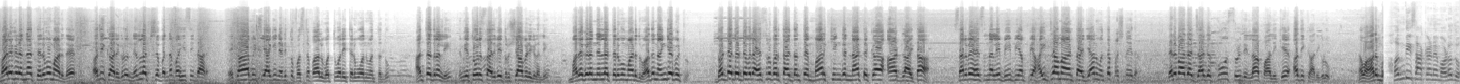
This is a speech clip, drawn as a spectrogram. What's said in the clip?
ಮರಗಳನ್ನ ತೆರವು ಮಾಡದೆ ಅಧಿಕಾರಿಗಳು ನಿರ್ಲಕ್ಷ್ಯವನ್ನ ವಹಿಸಿದ್ದಾರೆ. ಏಕಾಬಿಟ್ಟಿಯಾಗಿ ನಡೀತು ಫಸ್ಟ್ ಆಫ್ ಆಲ್ ಒತ್ತುವರಿ ತೆರವು ಅನ್ನುವಂಥದ್ದು. ಅಂಥದ್ರಲ್ಲಿ ನಿಮಗೆ ತೋರಿಸ್ತಾ ಇದೀವಿ ದೃಶ್ಯಾವಳಿಗಳಲ್ಲಿ ಮರಗಳನ್ನೆಲ್ಲ ತೆರವು ಮಾಡಿದ್ರು. ಅದನ್ನ ಹಂಗೆ ಬಿಟ್ರು. ದೊಡ್ಡ ದೊಡ್ಡವರ ಹೆಸರು ಬರ್ತಾ ಇದ್ದಂತೆ ಮಾರ್ಕಿಂಗ್ ನಾಟಕ ಆಡ್ಲಾಯ್ತಾ? ಸರ್ವೆ ಹೆಸರಿನಲ್ಲಿ ಬಿಬಿಎಂಪಿ ಹೈಡ್ರಾಮಾ ಆಡ್ತಾ ಇದೆಯಾ ಅನ್ನುವಂತ ಪ್ರಶ್ನೆ ಇದೆ. ತೆರವಾದ ಜಾಗಕ್ಕೂ ಸುಳ್ದಿಲ್ಲ ಪಾಲಿಕೆ ಅಧಿಕಾರಿಗಳು. ನಾವು ಆರಂಭ ಹಂದಿ ಸಾಕಣೆ ಮಾಡೋದು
